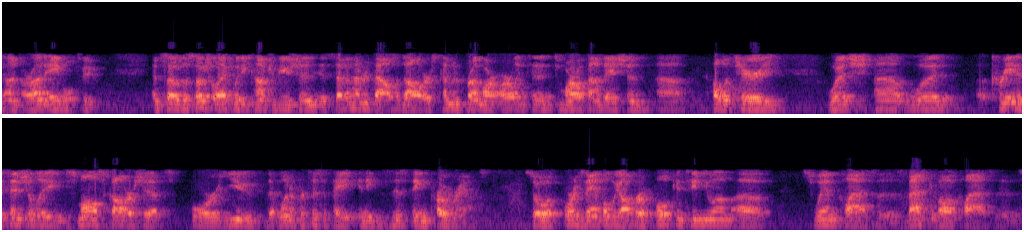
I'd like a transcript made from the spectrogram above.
are unable to. And so the social equity contribution is $700,000 coming from our Arlington Tomorrow Foundation uh, public charity, which uh, would create essentially small scholarships for youth that want to participate in existing programs. So, for example, we offer a full continuum of swim classes, basketball classes,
